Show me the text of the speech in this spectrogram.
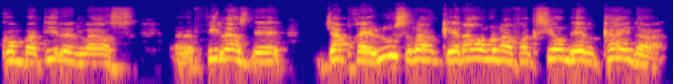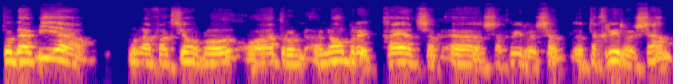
combatir en las filas de Jabha el-Nusra, que era una facción de Al-Qaeda, todavía una facción o, otro nombre, Hayat Tahrir al-Sham.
